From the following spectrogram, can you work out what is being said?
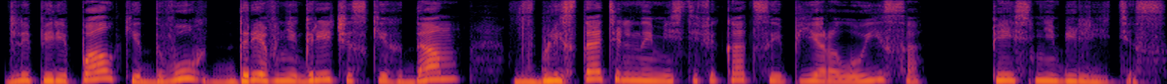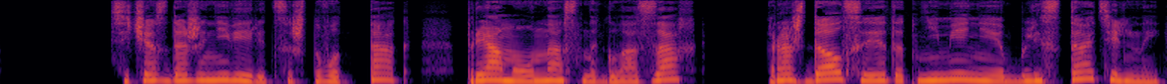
для перепалки двух древнегреческих дам в блистательной мистификации Пьера Луиса «Песни Белитис». Сейчас даже не верится, что вот так, прямо у нас на глазах, рождался этот не менее блистательный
